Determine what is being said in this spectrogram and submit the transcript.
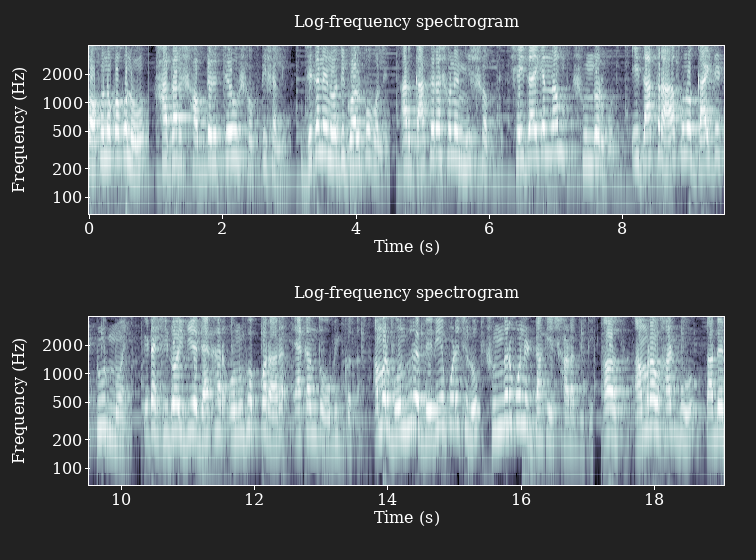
কখনো কখনো হাজার শব্দের চেয়েও শক্তিশালী। যেখানে নদী গল্প বলে আর গাছেরা শোনে নিঃশব্দে। সেই জায়গার নাম সুন্দরবন। এই যাত্রা কোনো গাইডেড ট্যুর নয়। এটা হৃদয় দিয়ে দেখার, অনুভব করার একান্ত অভিজ্ঞতা। আমার বন্ধুরা বেরিয়ে পড়েছিল সুন্দরবনের ডাকে সাড়া দিতে। আজ আমরাও হাঁটবো তাদের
